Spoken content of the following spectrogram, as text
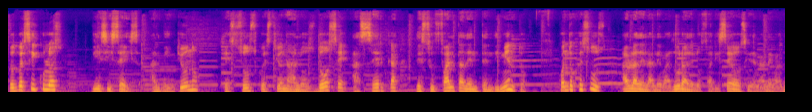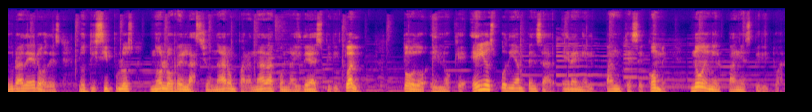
Los versículos 16 al 21 Jesús cuestiona a los doce acerca de su falta de entendimiento. Cuando Jesús habla de la levadura de los fariseos y de la levadura de Herodes, los discípulos no lo relacionaron para nada con la idea espiritual. Todo en lo que ellos podían pensar era en el pan que se come, no en el pan espiritual.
